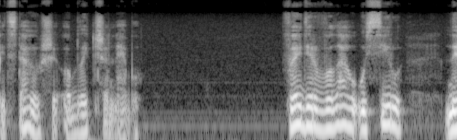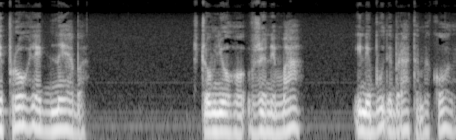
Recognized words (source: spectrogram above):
підставивши обличчя небу. Федір волав у сіру непроглядь неба, що в нього вже нема і не буде брата Миколи.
